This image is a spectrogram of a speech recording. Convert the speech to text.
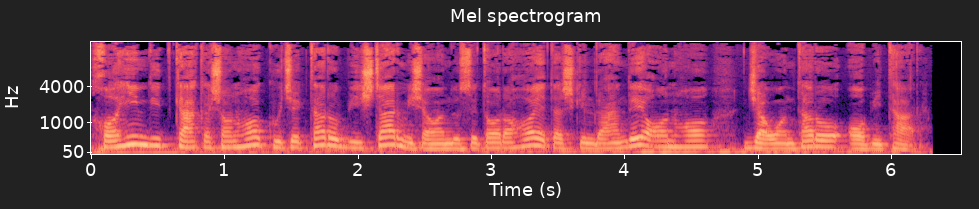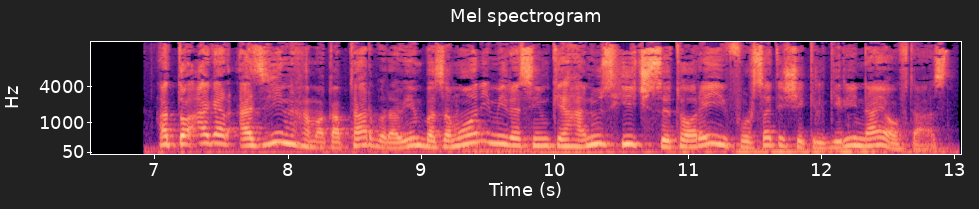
خواهیم دید کهکشان ها کوچکتر و بیشتر می شوند و ستاره های تشکیل دهنده آنها جوانتر و آبیتر. حتی اگر از این هم عقبتر برویم به زمانی می رسیم که هنوز هیچ ستاره فرصت شکلگیری نیافته است.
